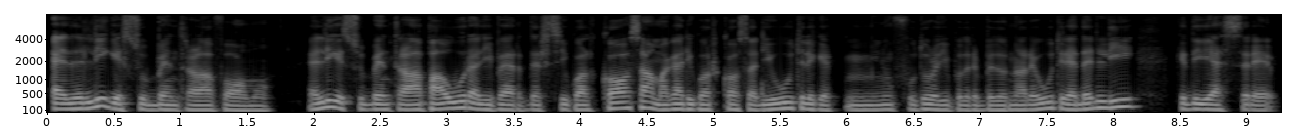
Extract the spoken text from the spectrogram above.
ed è lì che subentra la FOMO. È lì che subentra la paura di perdersi qualcosa, magari qualcosa di utile che mm, in un futuro ti potrebbe tornare utile, ed è lì che devi essere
